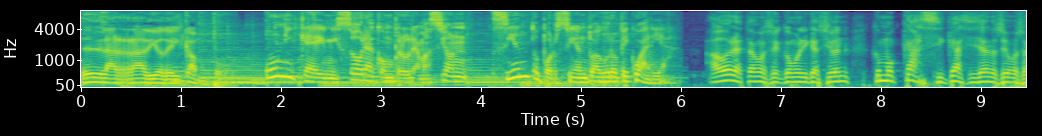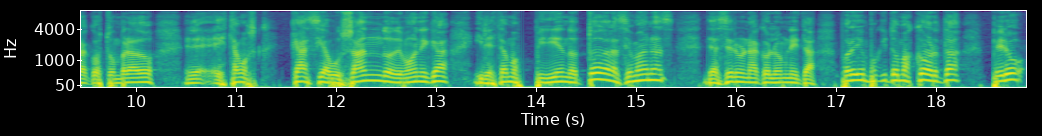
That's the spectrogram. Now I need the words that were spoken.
la radio del campo. Única emisora con programación 100% agropecuaria. Ahora estamos en comunicación, como casi, casi ya nos hemos acostumbrado, eh, estamos casi abusando de Mónica y le estamos pidiendo todas las semanas de hacer una columnita, por ahí un poquito más corta, pero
